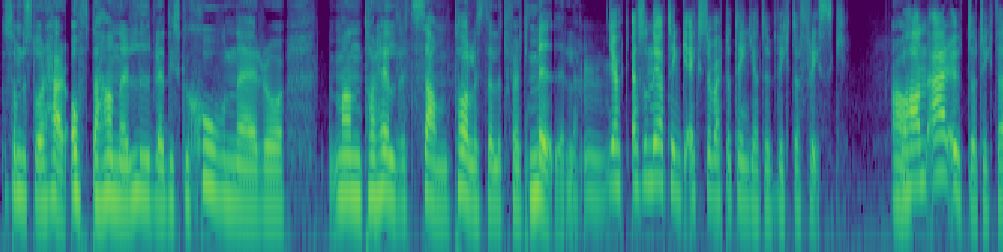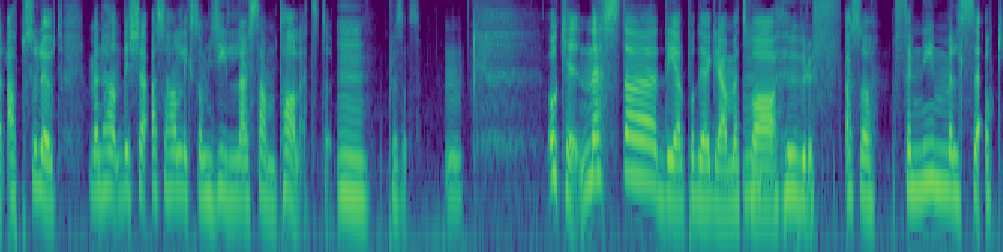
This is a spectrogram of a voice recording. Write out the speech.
som det står här, ofta hamnar i livliga diskussioner och man tar hellre ett samtal istället för ett mail. Mm. Jag, alltså när jag tänker extrovert då tänker jag typ Viktor Frisk. Ja. Och han är utåtriktad, absolut. Men han, det, alltså han liksom gillar samtalet typ. Mm, precis. Okej, nästa del på diagrammet Mm. var hur, alltså förnimmelse och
